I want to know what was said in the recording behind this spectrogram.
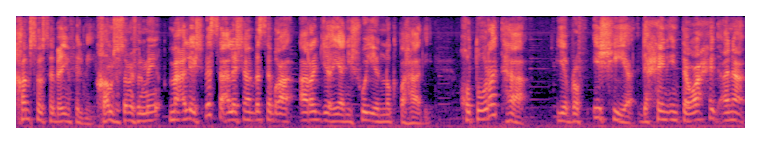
75% 75% معليش بس علشان بس أبغى أرجع يعني شوية النقطة هذه. خطورتها يا بروف إيش هي؟ دحين أنت واحد أنا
